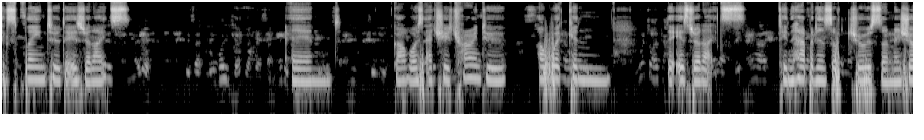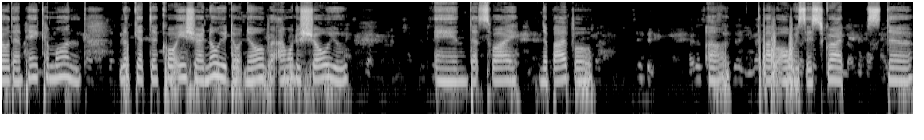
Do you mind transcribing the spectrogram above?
explained to the Israelites, and God was actually trying to awaken the Israelites, the inhabitants of Jerusalem, and show them, hey, come on, look at the core issue. I know you don't know, but I want to show you. And that's why in the Bible, uh, the Bible always describes the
